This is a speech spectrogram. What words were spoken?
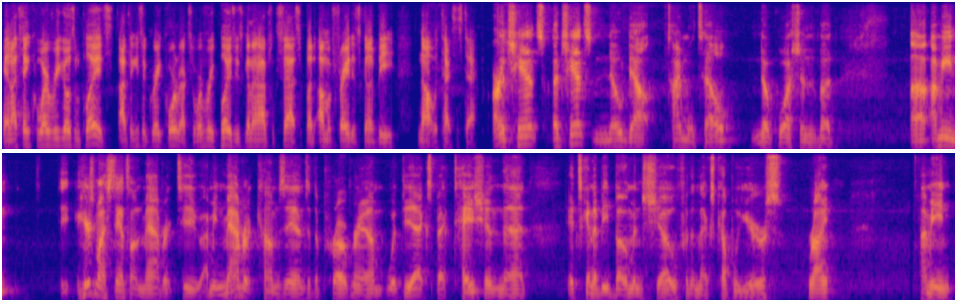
and I think wherever he goes and plays, I think he's a great quarterback. So wherever he plays, he's gonna have success. But I'm afraid it's gonna be not with Texas Tech. A chance, a chance, no doubt. Time will tell, no question. But uh, I mean, here's my stance on Maverick too. I mean, Maverick comes into the program with the expectation that it's going to be Bowman's show for the next couple years, right? I mean,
